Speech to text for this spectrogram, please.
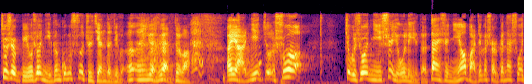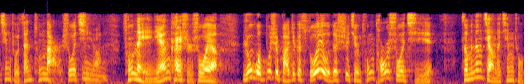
就是比如说你跟公司之间的这个恩恩怨怨，对吧？哎呀，你就说，就是说你是有理的，但是你要把这个事儿跟他说清楚，咱从哪儿说起啊？从哪年开始说呀？如果不是把这个所有的事情从头说起，怎么能讲得清楚？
